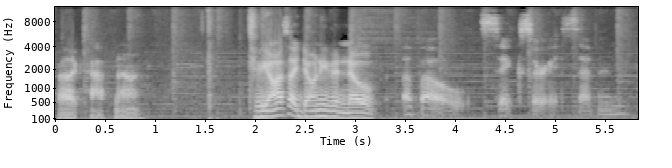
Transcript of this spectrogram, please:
For like half an hour. To be honest, I don't even know. About 6 or 7. Oh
